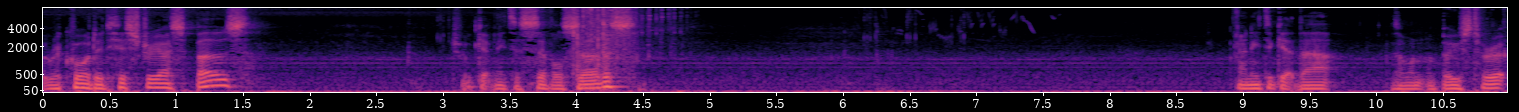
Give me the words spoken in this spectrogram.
Recorded history, I suppose. Which will get me to civil service. I need to get that because I want a boost for it.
